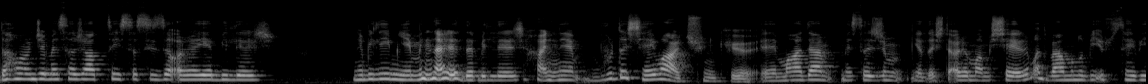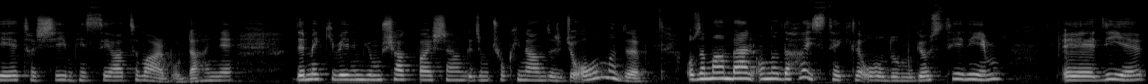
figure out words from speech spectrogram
Daha önce mesaj attıysa sizi arayabilir. Ne bileyim yeminler edebilir. Hani burada şey var çünkü e, madem mesajım ya da işte aramam bir şey yaramadı ben bunu bir üst seviyeye taşıyayım hissiyatı var burada. Hani demek ki benim yumuşak başlangıcım çok inandırıcı olmadı. O zaman ben ona daha istekli olduğumu göstereyim e, diye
